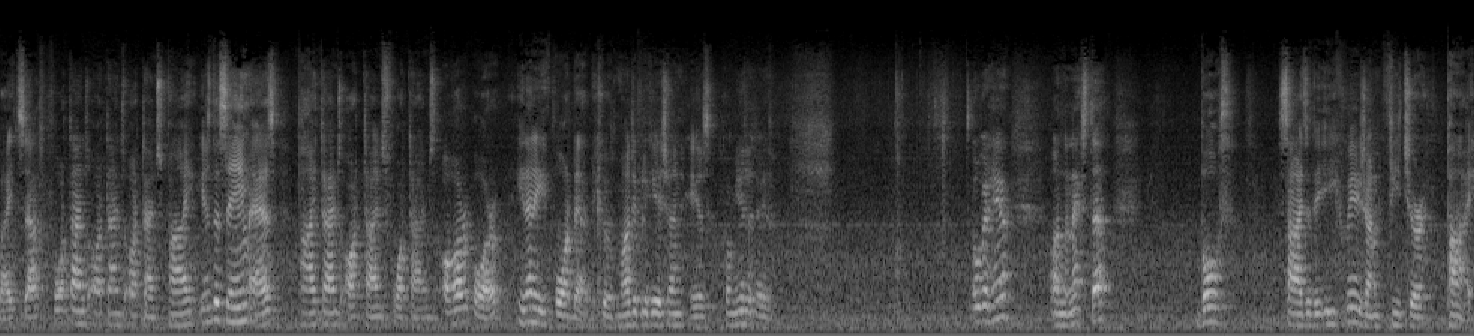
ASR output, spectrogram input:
by itself 4 times r times r times pi is the same as pi times r times 4 times r or in any order because multiplication is commutative. Over here, on the next step, both sides of the equation feature pi.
